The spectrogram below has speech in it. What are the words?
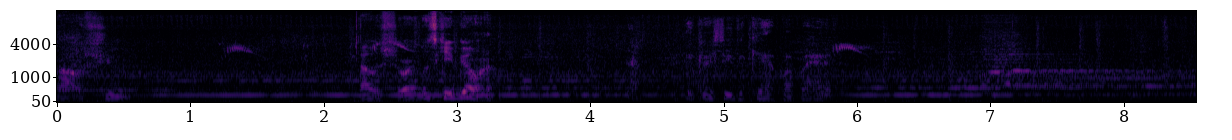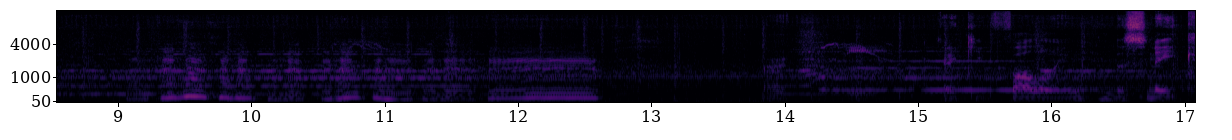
Oh shoot. That was short. Let's keep going. I think I see the camp up ahead. Alright. Gotta keep following the snake.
